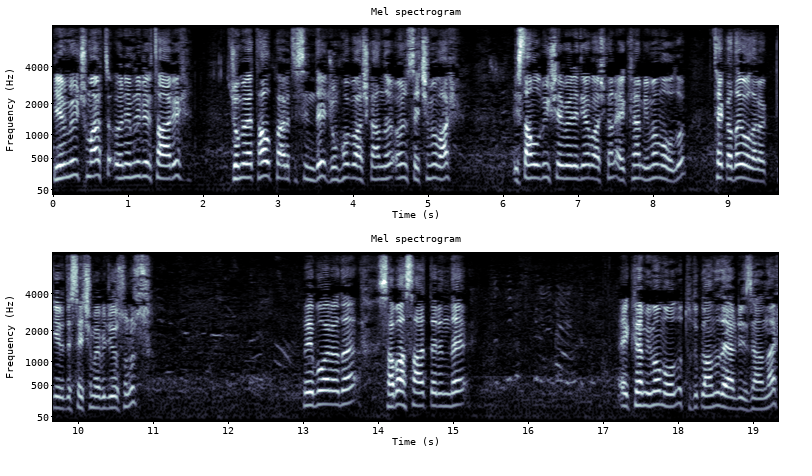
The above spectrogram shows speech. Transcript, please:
23 Mart önemli bir tarih. Cumhuriyet Halk Partisi'nde Cumhurbaşkanlığı ön seçimi var. İstanbul Büyükşehir Belediye Başkanı Ekrem İmamoğlu tek aday olarak girdi seçime biliyorsunuz. Ve bu arada sabah saatlerinde Ekrem İmamoğlu tutuklandı değerli izleyenler.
